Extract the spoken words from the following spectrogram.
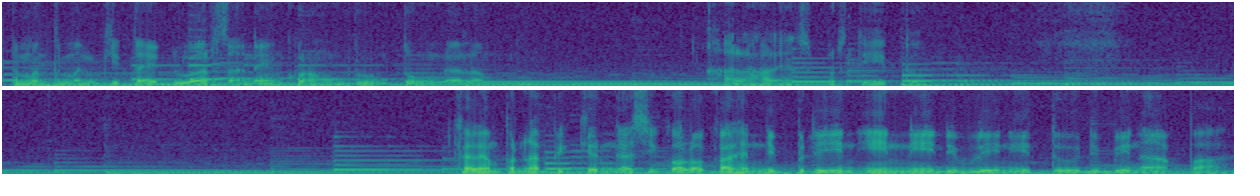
teman-teman kita di luar sana yang kurang beruntung dalam hal-hal yang seperti itu. Kalian pernah pikir gak sih kalau kalian dibeliin ini dibeliin itu dibeliin apa?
